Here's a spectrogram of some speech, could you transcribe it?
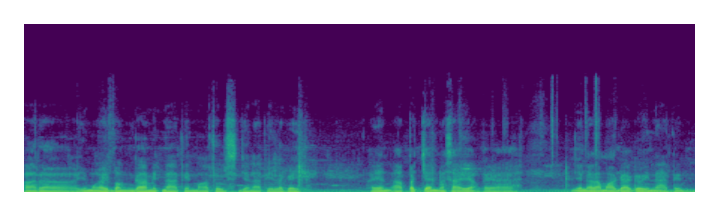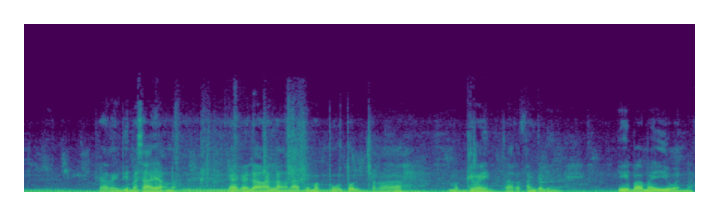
para yung mga ibang gamit natin mga tools dyan natin ilagay. Ayan apat yan no sayang. Kaya yan na lang mga gagawin natin. Para hindi masayang no. Kaya kailangan lang natin magputol tsaka mag grind para tanggalin. Yung iba may iwan no.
